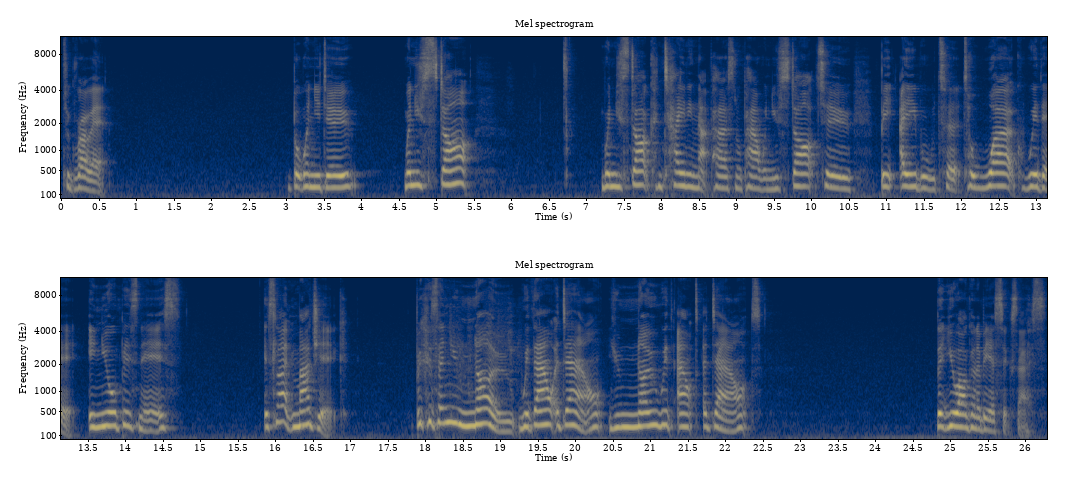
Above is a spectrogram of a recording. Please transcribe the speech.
to grow it. But when you do, when you start when you start containing that personal power, when you start to be able to to work with it in your business it's like magic because then you know without a doubt you know without a doubt that you are going to be a success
